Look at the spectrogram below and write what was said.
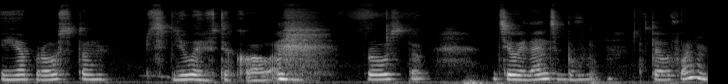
І я просто сиділа і втикала. Просто цілий день це був в телефоні.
